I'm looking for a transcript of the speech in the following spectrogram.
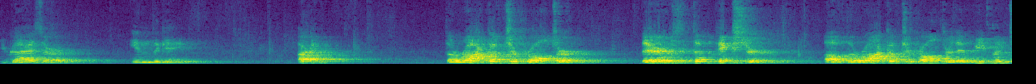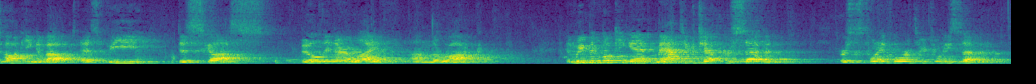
You guys are in the game. All right. The Rock of Gibraltar. There's the picture of the Rock of Gibraltar that we've been talking about as we discuss building our life on the rock. And we've been looking at Matthew chapter 7, verses 24 through 27.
